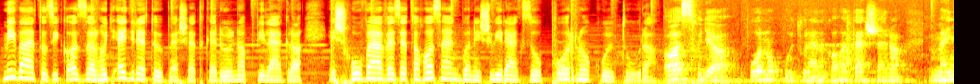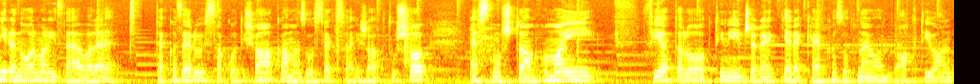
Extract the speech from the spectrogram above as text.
Mi változik azzal, hogy egyre több eset kerül napvilágra, és hová vezet a hazánkban is virágzó pornokultúra? Az, hogy a pornokultúrának a hatására mennyire normalizálva lettek az erőszakot is alkalmazó szexuális aktusok, ezt most a, a mai fiatalok, tinédzserek, gyerekek azok nagyon aktívan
